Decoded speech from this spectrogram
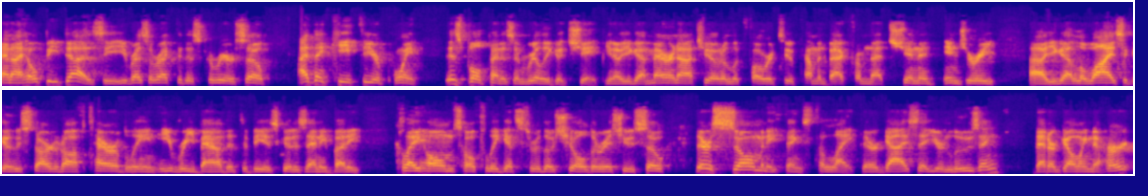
and I hope he does. He, he resurrected his career. So I think, Keith, to your point, this bullpen is in really good shape. You know, you got Marinaccio to look forward to coming back from that shin injury. Uh, you got Loaisiga, who started off terribly and he rebounded to be as good as anybody. Clay Holmes hopefully gets through those shoulder issues. So there are so many things to like. There are guys that you're losing that are going to hurt.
